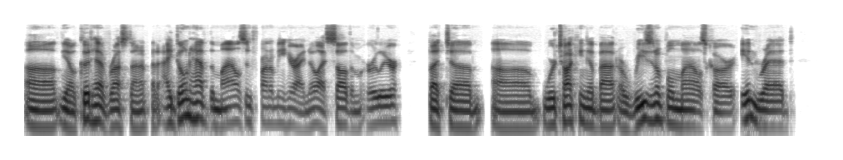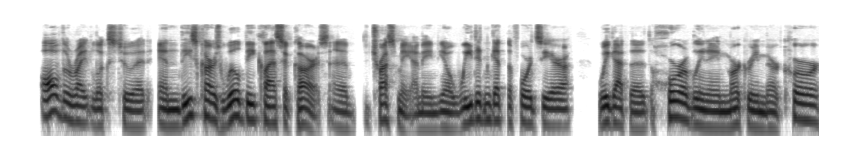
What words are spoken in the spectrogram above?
uh you know could have rust on it but i don't have the miles in front of me here i know i saw them earlier but uh, uh, we're talking about a reasonable miles car in red, all the right looks to it, and these cars will be classic cars. Uh, trust me. I mean, you know, we didn't get the Ford Sierra. We got the horribly named Mercury Merkur.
